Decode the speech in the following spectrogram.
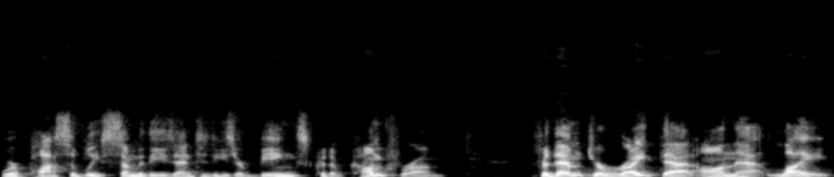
where possibly some of these entities or beings could have come from. For them to write that on that light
